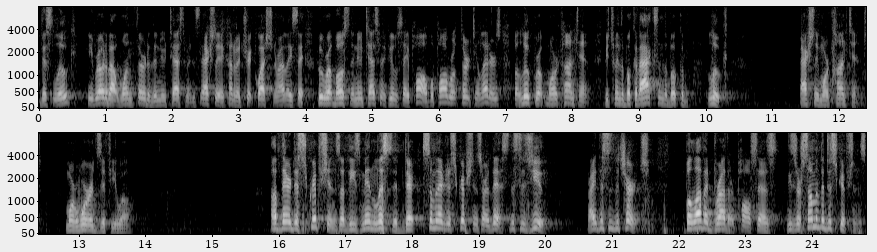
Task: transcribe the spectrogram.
This Luke, he wrote about one third of the New Testament. It's actually a kind of a trick question, right? They say, who wrote most of the New Testament? People say Paul. Well, Paul wrote 13 letters, but Luke wrote more content between the book of Acts and the book of Luke. Actually, more content, more words, if you will of their descriptions of these men listed. some of their descriptions are this this is you, right? This is the church. Beloved brother, Paul says, these are some of the descriptions.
